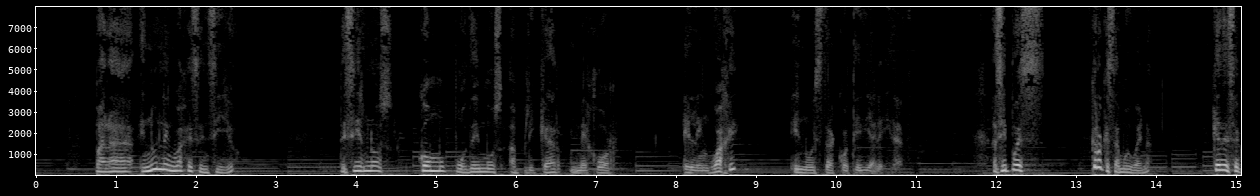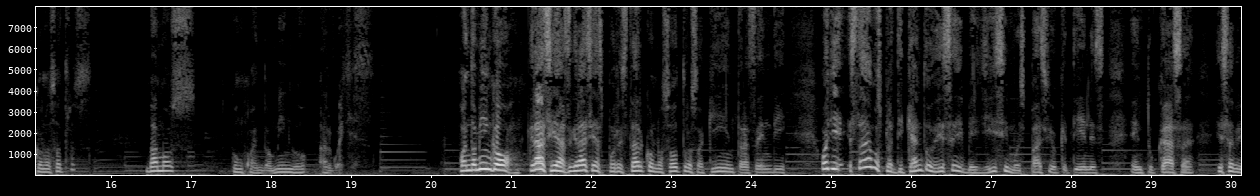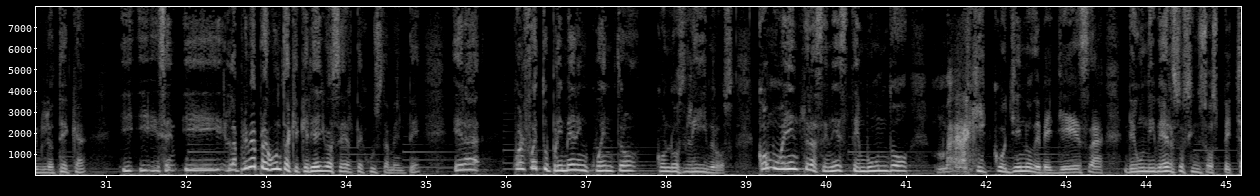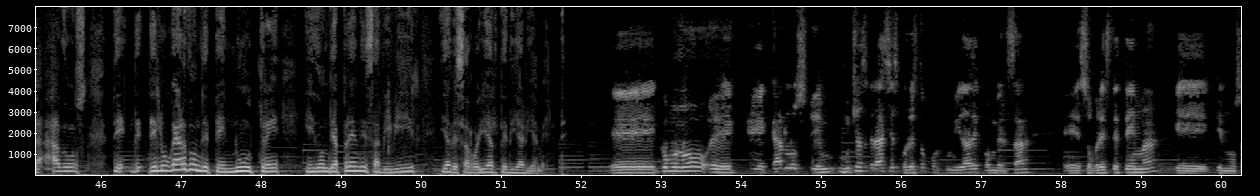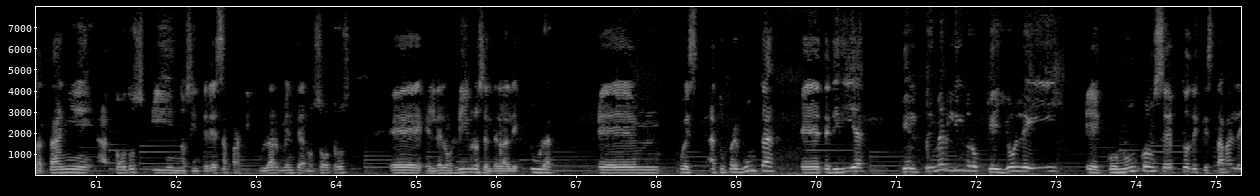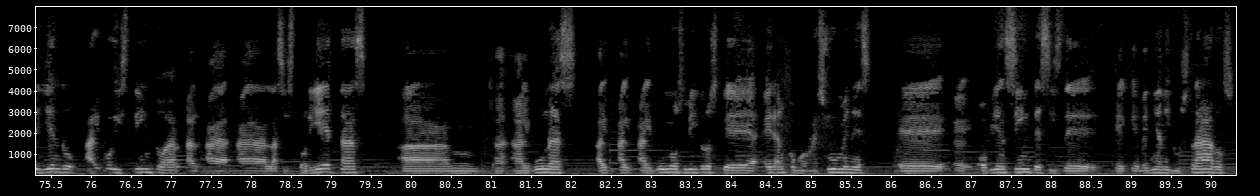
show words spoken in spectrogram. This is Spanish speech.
para, en un lenguaje sencillo, decirnos cómo podemos aplicar mejor el lenguaje en nuestra cotidianidad. Así pues, creo que está muy buena. Quédese con nosotros. Vamos con Juan Domingo Argüelles. Juan Domingo, gracias, gracias por estar con nosotros aquí en Trascendi. Oye, estábamos platicando de ese bellísimo espacio que tienes en tu casa, esa biblioteca, y, y, y la primera pregunta que quería yo hacerte justamente era, ¿cuál fue tu primer encuentro con los libros? ¿Cómo entras en este mundo mágico, lleno de belleza, de universos insospechados, de, lugar donde te nutre y donde aprendes a vivir y a desarrollarte diariamente? Eh, Cómo no, eh, eh, Carlos, muchas gracias por esta oportunidad de conversar sobre este tema que nos atañe a todos y nos interesa particularmente a nosotros, el de los libros, el de la lectura. Em, pues a tu pregunta eh, te diría que el primer libro que yo leí eh, con un concepto de que estaba leyendo algo distinto a, las historietas, a, algunos libros que eran como resúmenes eh, o bien síntesis de, que, que venían ilustrados,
